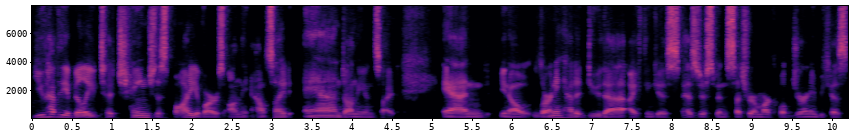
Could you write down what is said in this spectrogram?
you have the ability to change this body of ours on the outside and on the inside. And, you know, learning how to do that, I think is has just been such a remarkable journey because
